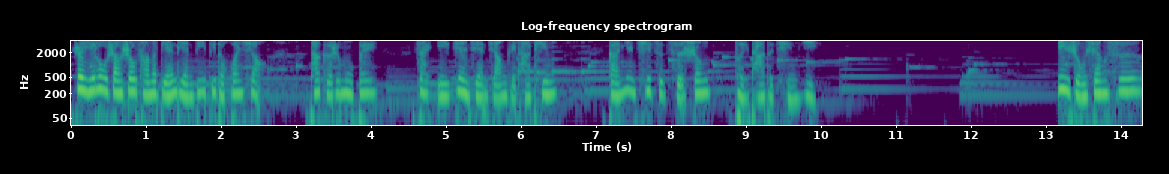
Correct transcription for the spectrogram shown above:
这一路上收藏的点点滴滴的欢笑，他隔着墓碑，再一件件讲给他听，感念妻子此生对他的情谊。一种相思，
